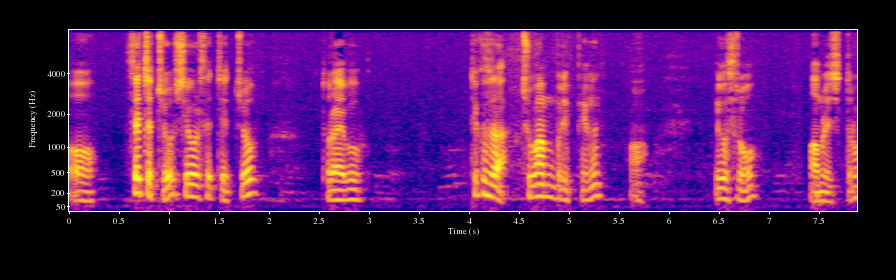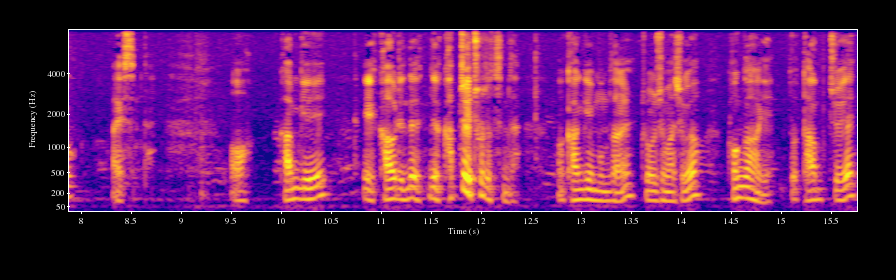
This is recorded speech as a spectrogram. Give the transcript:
어, 셋째 주, 10월 셋째 주 드라이브 테크수다 주간 브리핑은 어, 이것으로 마무리 짓도록 하겠습니다. 어, 감기 예, 가을인데 이제 갑자기 추워졌습니다. 어, 감기 몸살 조심하시고요. 건강하게 또 다음 주에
